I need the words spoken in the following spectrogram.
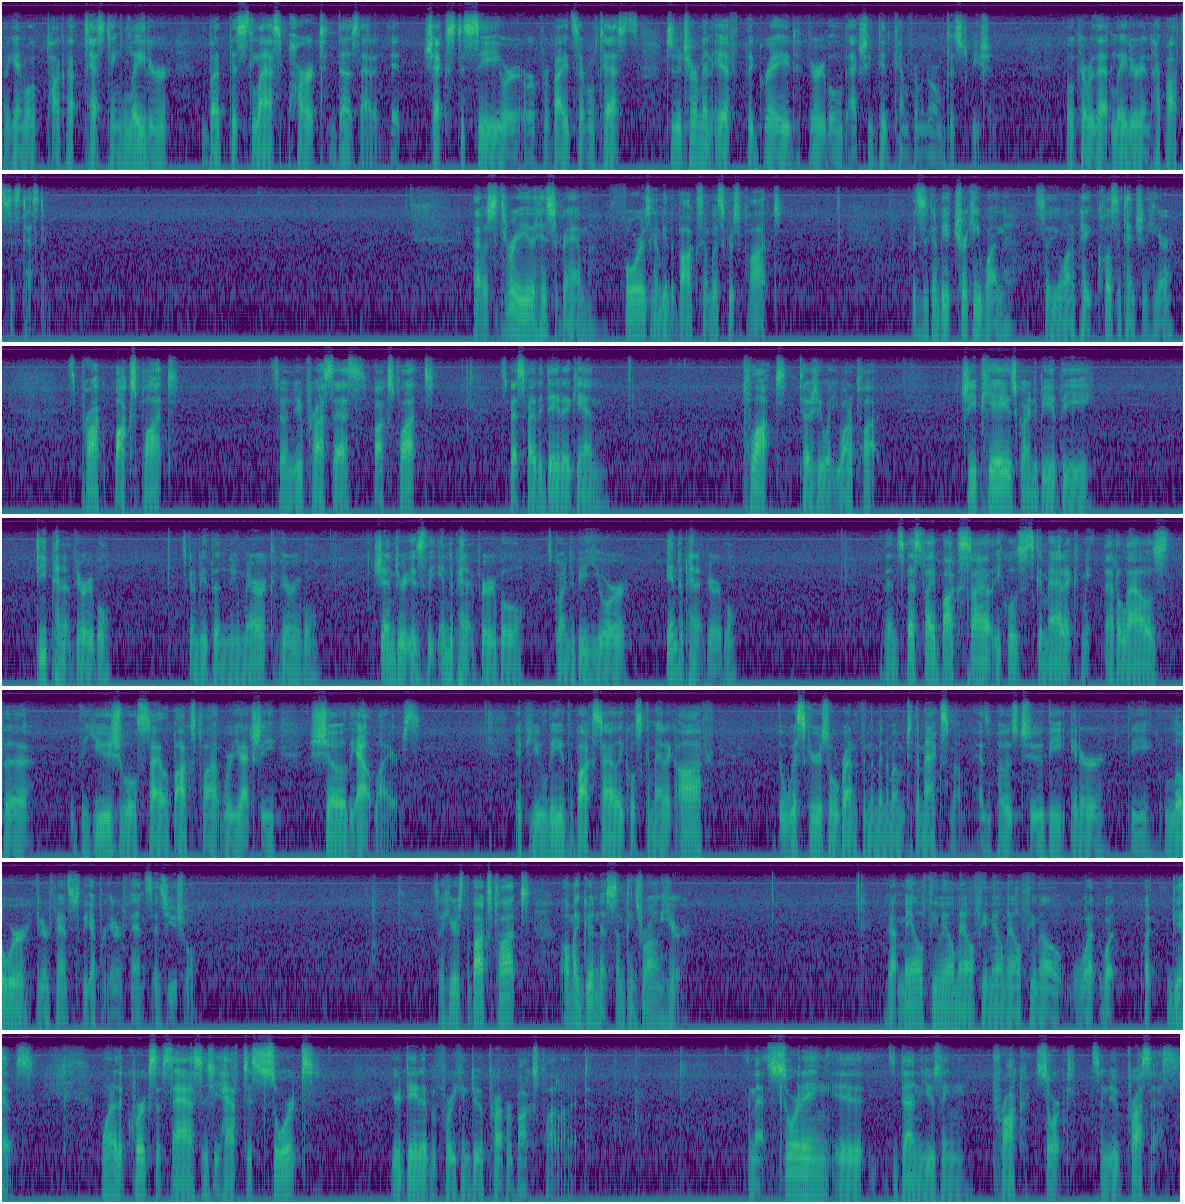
And again, we'll talk about testing later, but this last part does that. It, it checks to see or, or provides several tests to determine if the grade variable actually did come from a normal distribution. We'll cover that later in hypothesis testing. That was 3, the histogram. 4 is going to be the box and whiskers plot. This is going to be a tricky one. So you'll want to pay close attention here. It's proc box plot. So a new process, box plot. Specify the data again. Plot tells you what you want to plot. GPA is going to be the dependent variable. It's going to be the numeric variable. Gender is the independent variable. It's going to be your independent variable. Then specify box style equals schematic that allows the the usual style of box plot where you actually show the outliers. If you leave the box style equals schematic off, the whiskers will run from the minimum to the maximum as opposed to the inner the lower inner fence to the upper inner fence as usual. So here's the box plot. Oh my goodness, something's wrong here. We've got male, female, male, female, male, female. What what what gives? One of the quirks of SAS is you have to sort your data before you can do a proper box plot on it. And that sorting is done using proc sort. It's a new process.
